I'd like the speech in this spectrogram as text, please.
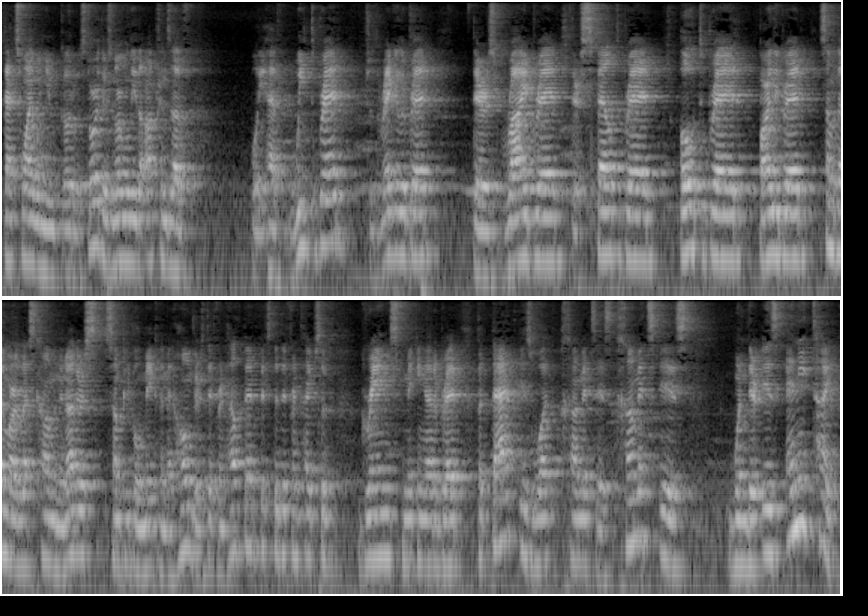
That's why when you go to a store, there's normally the options of, well, you have wheat bread, which is the regular bread, there's rye bread, there's spelt bread, oat bread, barley bread. Some of them are less common than others. Some people make them at home. There's different health benefits to different types of grains making out of bread. But that is what chametz is. Chametz is when there is any type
